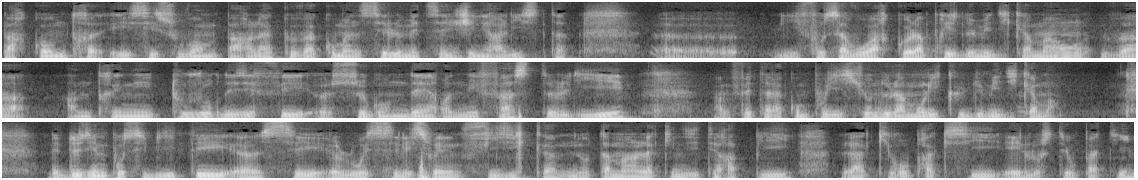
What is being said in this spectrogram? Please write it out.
Par contre, et c'est souvent par là que va commencer le médecin généraliste, il faut savoir que la prise de médicaments va entraîner toujours des effets euh, secondaires néfastes liés en fait à la composition de la molécule du médicament. La deuxième possibilité, euh, c'est les soins physiques, notamment la kinésithérapie, la chiropraxie et l'ostéopathie.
